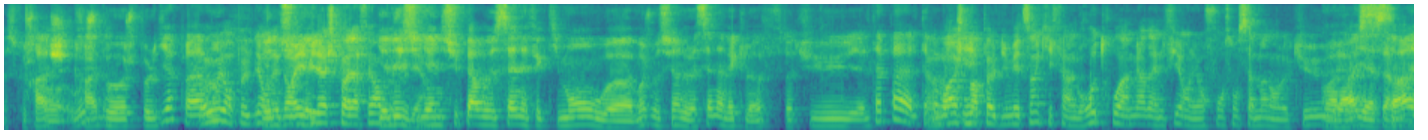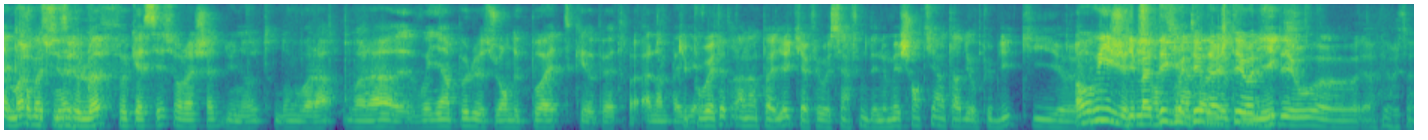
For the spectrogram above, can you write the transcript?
est-ce que je, Trash, peux, oui, je, peux, je peux le dire quand même. Oui, oui, hein. on peut le dire. On est dans les villages pas à l'affaire. Il y, on a peut des- le il y a une superbe scène effectivement où moi je me souviens de la scène avec l'œuf. Toi tu, elle t'a pas, elle t'a pas Moi, je me rappelle du médecin qui fait un gros trou à merde à une fille en lui enfonçant sa main dans le cul. Voilà, il y a ça, et moi je me souviens de l'œuf cassé sur la chatte d'une autre. Donc voilà, voilà, voyez un peu le genre de poète que peut être Alain Qui Payet. pouvait être Alain Payet, qui a fait aussi un film dénommé Chantier interdit au public, qui, euh, Oh oui, qui m'a dégoûté d'acheter public. vidéo. euh, ça.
